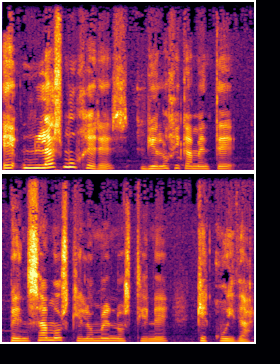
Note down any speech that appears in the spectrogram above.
Eh, las mujeres, biológicamente, pensamos que el hombre nos tiene que cuidar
